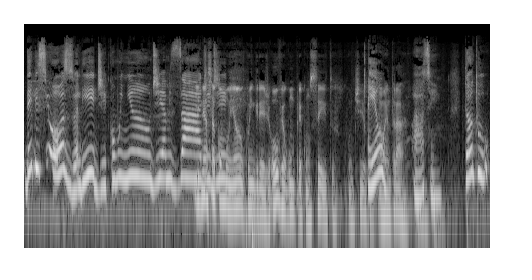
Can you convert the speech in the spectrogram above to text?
delicioso ali, de comunhão, de amizade. E nessa de... comunhão com a igreja, houve algum preconceito contigo Eu? ao entrar? Ah, sim. Tanto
